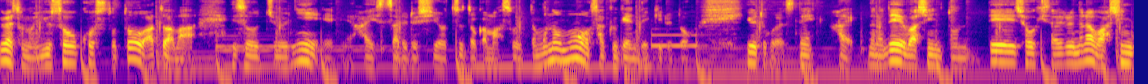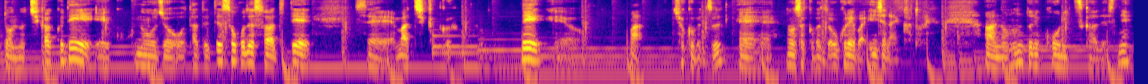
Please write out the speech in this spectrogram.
ゆるその輸送コストと、あとはまあ、輸送中に排出される CO2 とか、まあそういったものも削減できるというところですね。はい。なので、ワシントンで消費されるなら、ワシントンの近くで農場を建てて、そこで育てて、えー、まあ近くで、えー、まあ植物、えー、農作物を送ればいいじゃないかという、あの、本当に効率化ですね。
